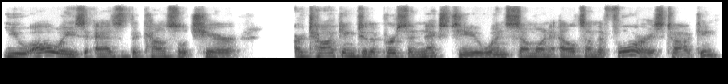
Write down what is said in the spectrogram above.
you always, as the council chair, are talking to the person next to you when someone else on the floor is talking,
